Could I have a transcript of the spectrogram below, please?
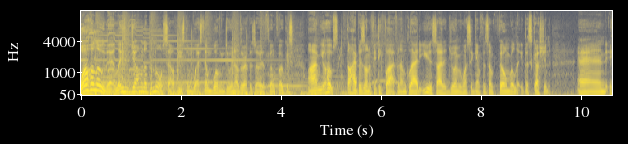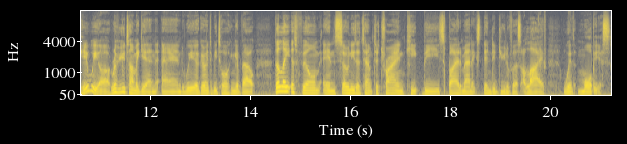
Well, hello there, ladies and gentlemen of the North, South, East, and West, and welcome to another episode of Film Focus. I'm your host, the Hypersonic 55, and I'm glad you decided to join me once again for some film related discussion. And here we are, review time again, and we are going to be talking about the latest film in Sony's attempt to try and keep the Spider Man extended universe alive with Morbius.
